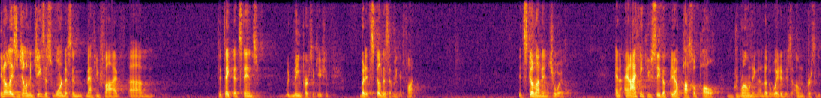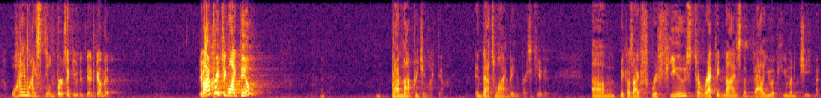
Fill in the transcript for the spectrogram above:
you know, ladies and gentlemen, Jesus warned us in Matthew 5 um, to take that stance would mean persecution, but it still doesn't make it fun. It's still not enjoyable. And, and I think you see the, Apostle Paul groaning under the weight of his own persecution. Why am I still persecuted, dead gummit? If I'm preaching like them, but I'm not preaching like them. And that's why I'm being persecuted um, because I refuse to recognize the value of human achievement.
